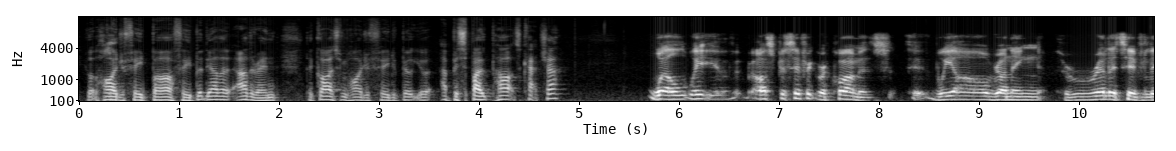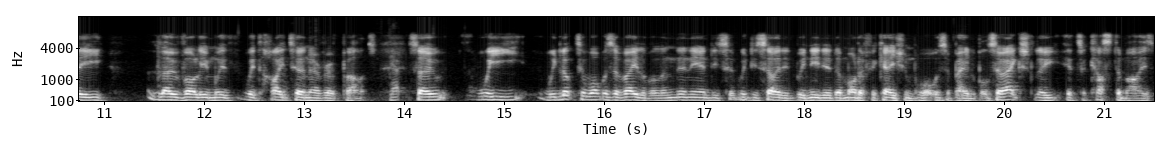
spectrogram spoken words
you've got the Hydrafeed bar feed but the other other end the guys from Hydrafeed have built you a bespoke parts catcher well, we our specific requirements. We are running relatively low volume with with high turnover of parts. Yep. So we we looked at what was available, and in the end, we decided we needed a modification for what was available. So actually, it's a customized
